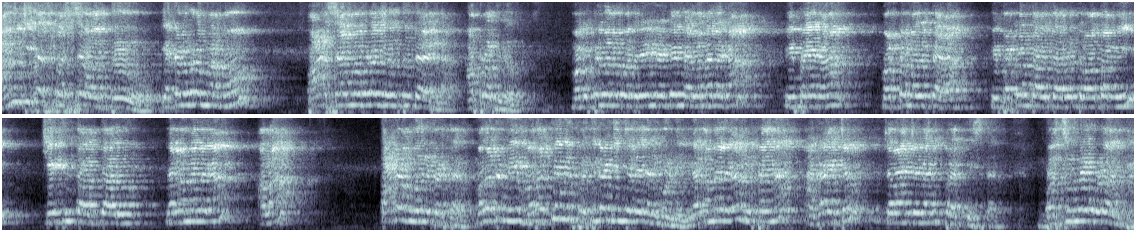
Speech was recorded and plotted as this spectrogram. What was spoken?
అనుచిత స్పర్శ వద్దు ఎక్కడ కూడా మనము పాఠశాలలో కూడా జరుగుతుంటాయి అట్లా అప్పుడప్పుడు మగ పిల్లలు కొందరు ఏంటంటే మెల్లమెల్లగా మీ పైన మొట్టమొదట మీ బట్టలు తాగుతారు తర్వాత మీ చేతిని తాగుతారు మెల్లమెల్లగా అలా తాగడం మొదలు పెడతారు. మొదట మీ మొదట మీరు ప్రతిఘటించలేదు అనుకోండి మెల్లమెల్లగా మీ పైన అఘాయిత్యం చలాయించడానికి ప్రయత్నిస్తారు. బస్సులో కూడా అంతే.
